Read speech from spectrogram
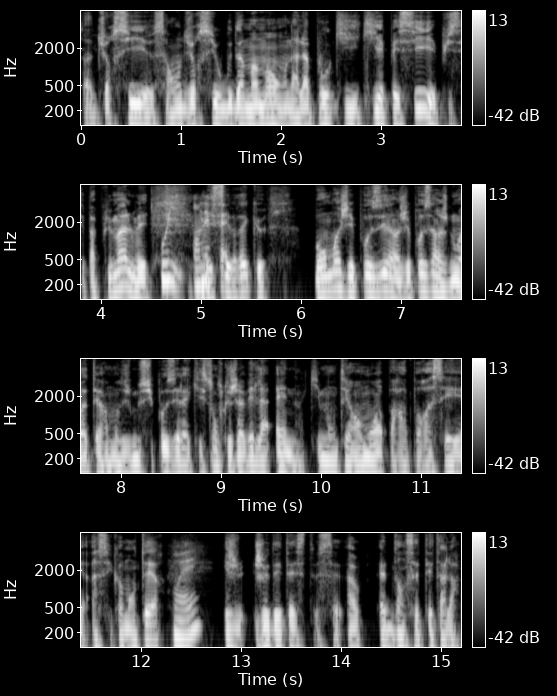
ça durcit, ça endurcit. Au bout d'un moment, on a la peau qui, qui épaissit, et puis c'est pas plus mal. Mais, Oui, en mais c'est vrai que. Bon, moi, j'ai posé, un- j'ai posé un genou à terre. Moi, je me suis posé la question parce que j'avais de la haine qui montait en moi par rapport à ces, à ces commentaires. Ouais. Et je, je déteste être dans cet état-là.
